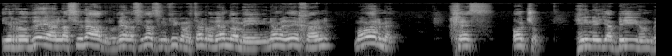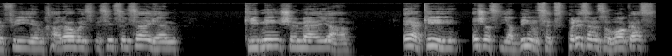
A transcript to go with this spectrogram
y rodean la ciudad. Rodean la ciudad significa me están rodeando a mí y no me dejan moverme. Ges 8. He aquí, ellos yabim se expresan en sus bocas,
